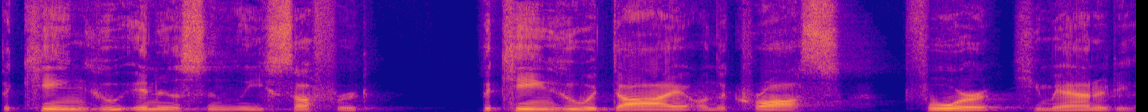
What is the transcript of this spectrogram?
the king who innocently suffered, the king who would die on the cross for humanity.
